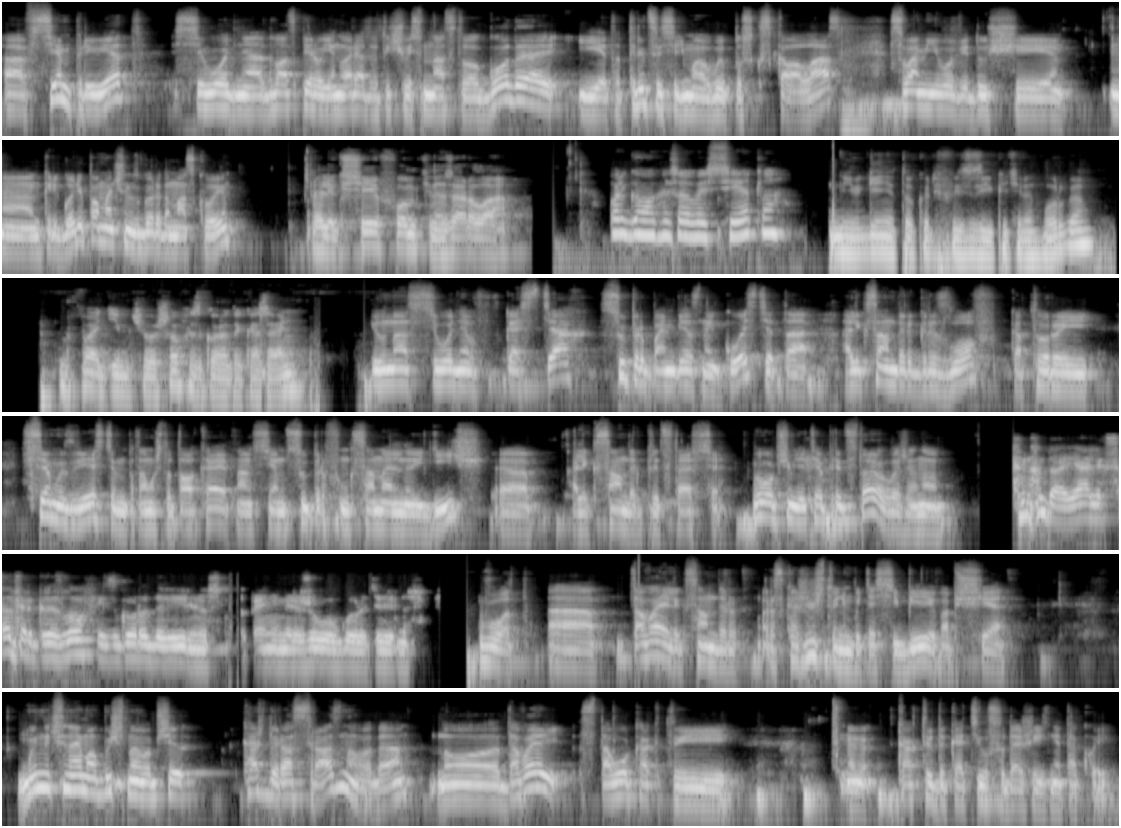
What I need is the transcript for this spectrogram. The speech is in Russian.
А, всем привет! Сегодня 21 января 2018 года, и это 37-й выпуск «Скалолаз». С вами его ведущие а, Григорий Помачин из города Москвы. Алексей Фомкин из Орла. Ольга Махасова из Сиэтла. Евгений Токарев из Екатеринбурга. Вадим Чевышов из города Казань. И у нас сегодня в гостях супер бомбезный гость. Это Александр Грызлов, который всем известен, потому что толкает нам всем суперфункциональную дичь. Э, Александр, представься. Ну, в общем, я тебя представил уже, но... Ну да, я Александр Грызлов из города Вильнюс. По крайней мере, живу в городе Вильнюс. Вот. А, давай, Александр, расскажи что-нибудь о себе вообще. Мы начинаем обычно вообще каждый раз с разного, да, но давай с того, как ты, э, как ты докатился до жизни такой.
